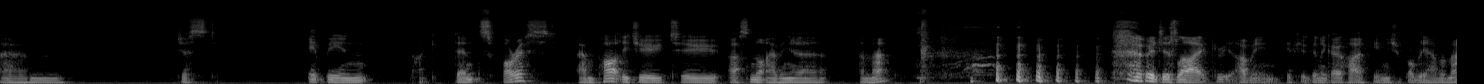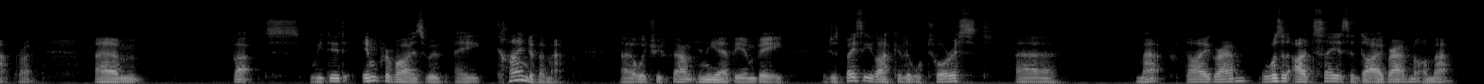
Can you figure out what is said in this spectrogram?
um, just it being like dense forest, and partly due to us not having a, a map. Which is like, I mean, if you're going to go hiking, you should probably have a map, right? Um, but we did improvise with a kind of a map, uh, which we found in the Airbnb, which is basically like a little tourist uh, map diagram. It wasn't. I'd say it's a diagram, not a map.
